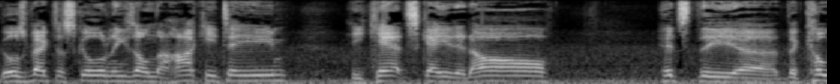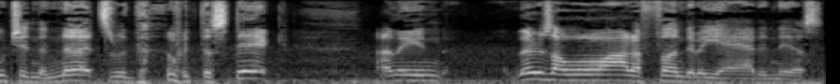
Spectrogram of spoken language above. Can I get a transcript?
goes back to school and he's on the hockey team, he can't skate at all. Hits the uh, the coach in the nuts with the, with the stick. I mean, there's a lot of fun to be had in this.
